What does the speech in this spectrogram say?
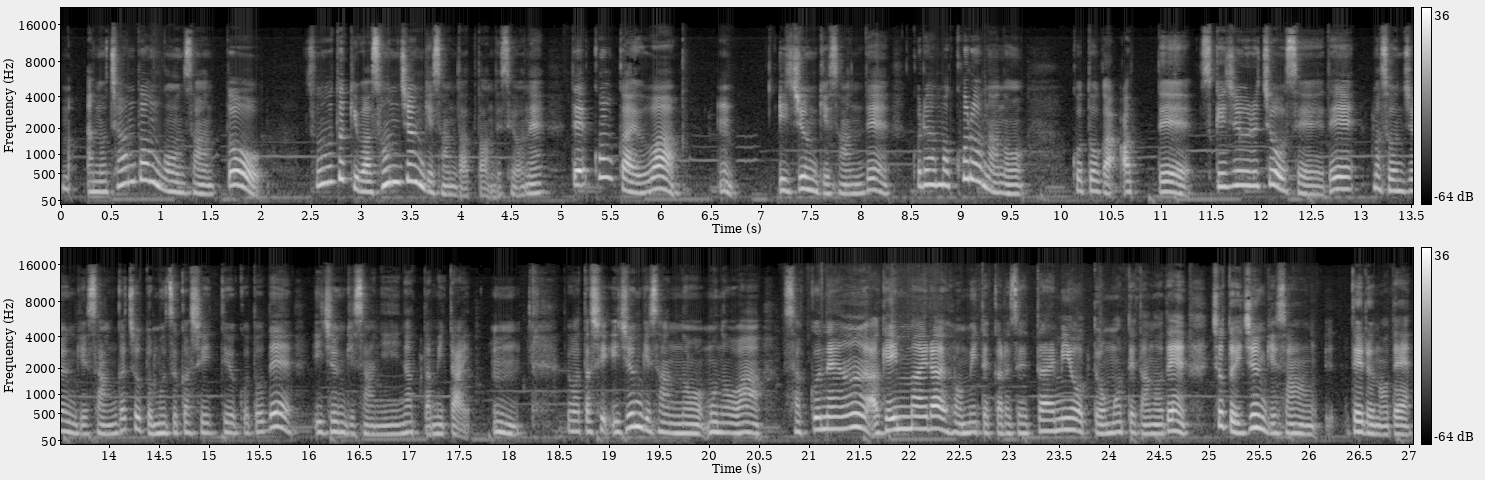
ま、あのチャンドンゴンさんとその時はソン・ジュンギさんだったんですよね。で今回は、うん、イ・ジュンギさんでこれはまあコロナのことがあってスケジュール調整で、まあ、ソン・ジュンギさんがちょっと難しいっていうことでイ・ジュンギさんになったみたい。うん、で私イ・ジュンギさんのものは昨年「アゲイン・マイ・ライフ」を見てから絶対見ようって思ってたのでちょっとイ・ジュンギさん出るので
